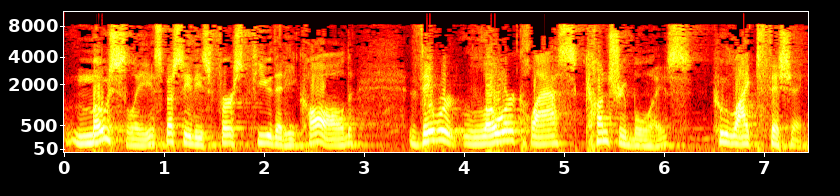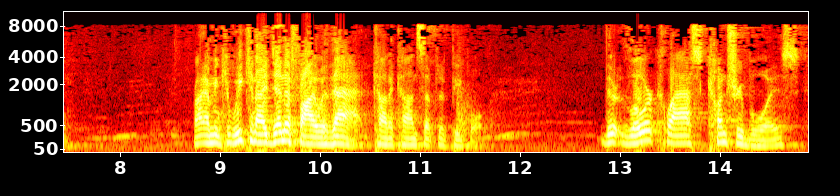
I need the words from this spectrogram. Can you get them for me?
mostly, especially these first few that he called, they were lower class country boys who liked fishing. Right? I mean, we can identify with that kind of concept of people. They're lower class country boys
